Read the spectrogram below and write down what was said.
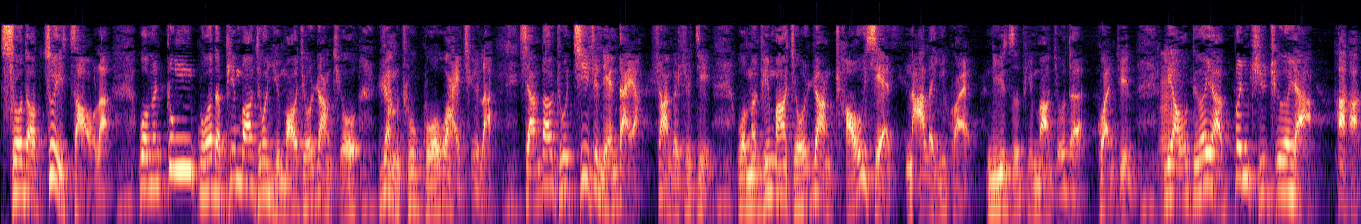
说到最早了，我们中国的乒乓球、羽毛球让球让出国外去了。想当初七十年代呀、上个世纪，我们乒乓球让朝鲜拿了一块女子乒乓球的冠军，了得呀，奔驰车呀。哈哈，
